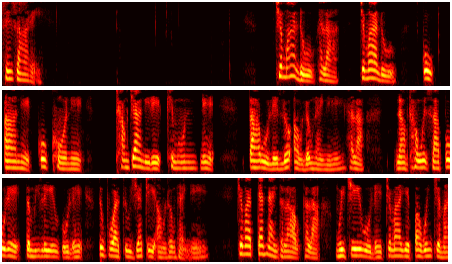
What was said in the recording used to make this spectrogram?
စဉ်းစားတယ်ကျမလူခလာကျမလူကိုအားနဲ့ကိုခွန်နဲ့ ထောင်ကျနေတဲ့ခင်မွန်းနဲ့တားဖို့လေလွတ်အောင်လုပ်နိုင်တယ်ဟလာနောက်ထောင်ဝစ်စာပို့တဲ့သမီးလေးကိုလည်းသူ့ဘဝသူရက်တီအောင်လုပ်နိုင်တယ်ကျမတက်နိုင်သလောက်ခလာငွေကြေးကိုလေကျမရဲ့ပတ်ဝန်းကျင်မှာ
